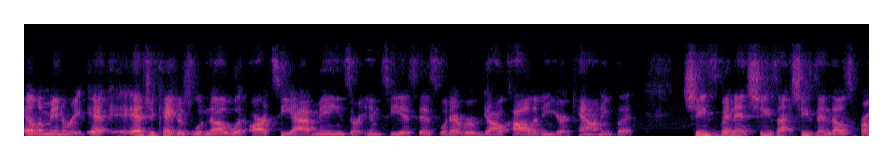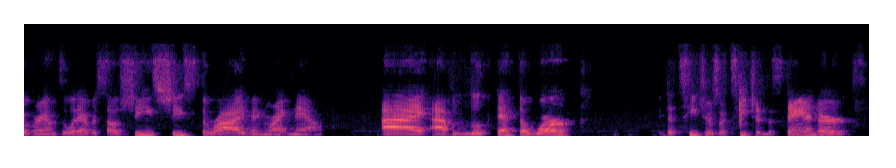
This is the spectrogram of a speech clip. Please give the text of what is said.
elementary. E- educators will know what RTI means or MTSS, whatever y'all call it in your county, but she's been in she's she's in those programs or whatever. So she's she's thriving right now. I I've looked at the work. The teachers are teaching the standards.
